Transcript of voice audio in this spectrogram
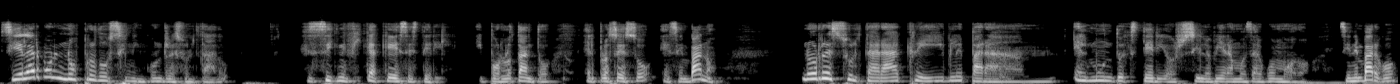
Si el árbol no produce ningún resultado, significa que es estéril y por lo tanto el proceso es en vano. No resultará creíble para el mundo exterior si lo viéramos de algún modo. Sin embargo,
